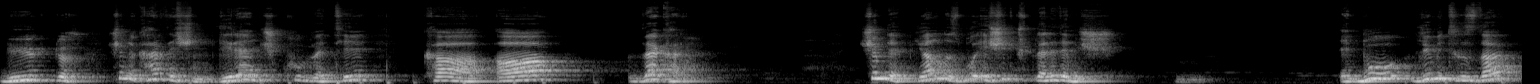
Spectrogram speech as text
büyüktür. Şimdi kardeşim direnç kuvveti Ka V kare. Şimdi yalnız bu eşit kütleli demiş. E bu limit hızda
